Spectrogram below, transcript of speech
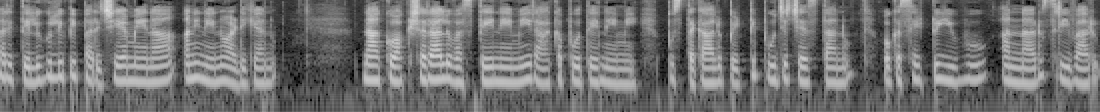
మరి తెలుగు లిపి పరిచయమేనా అని నేను అడిగాను. నాకు అక్షరాలు వస్తేనేమి రాకపోతేనేమి పుస్తకాలు పెట్టి పూజ చేస్తాను. ఒక సెట్టు ఇవ్వు అన్నారు శ్రీవారు.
